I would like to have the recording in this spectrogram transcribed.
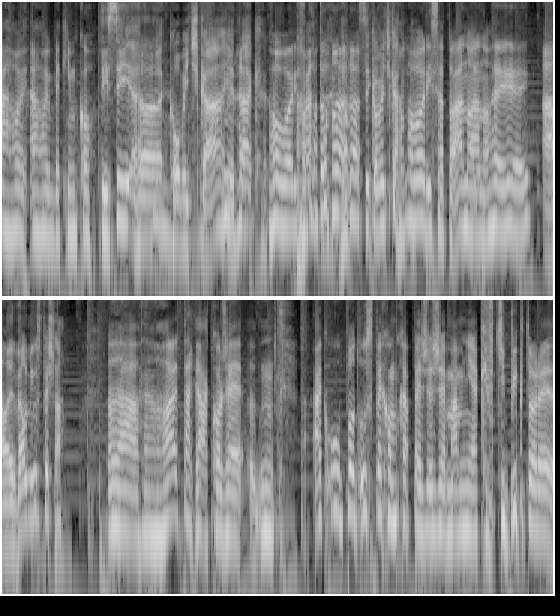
Ahoj, ahoj, Bekimko. Ty si uh, komička, je tak? Hovorí sa to. si komička? Hovorí sa to, áno, áno, hej, hej. Ale veľmi úspešná. Uh, tak akože mm, ak pod úspechom chápeš, že mám nejaké vtipy, ktoré e,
